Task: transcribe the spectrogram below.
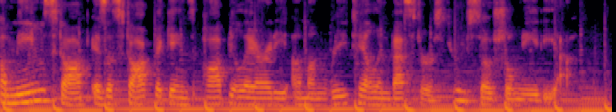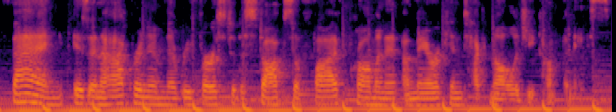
A meme stock is a stock that gains popularity among retail investors through social media. FANG is an acronym that refers to the stocks of five prominent American technology companies.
